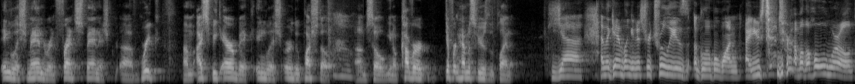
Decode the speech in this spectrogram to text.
English, Mandarin, French, Spanish, uh, Greek. Um, I speak Arabic, English, Urdu, Pashto. Wow. Um, so you know, cover different hemispheres of the planet. Yeah, and the gambling industry truly is a global one. I used to travel the whole world,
